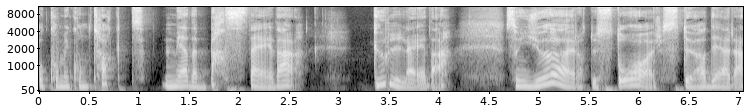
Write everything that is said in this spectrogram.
å komme i kontakt med det beste i deg, gullet i deg, som gjør at du står stødigere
